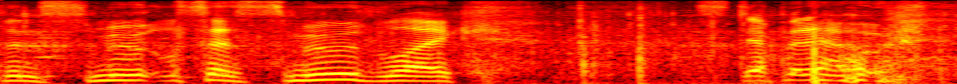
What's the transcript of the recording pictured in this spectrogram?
Nothing smooth says smooth like stepping out.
